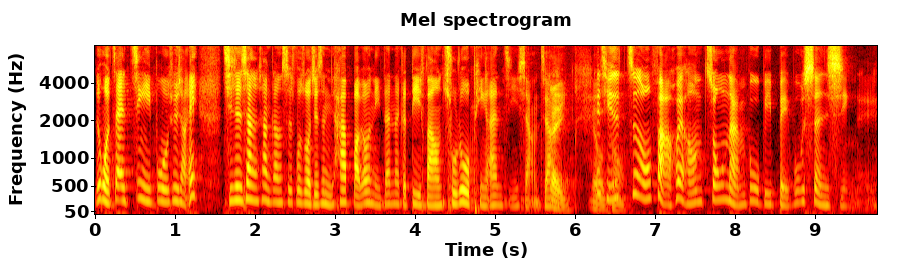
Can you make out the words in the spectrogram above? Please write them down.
如果再进一步去想，哎、其实像像刚师傅说，其实你他保佑你在那个地方出入平安吉祥，这样。对，没哎、有错，其实这种法会好像中南部比北部盛行哎、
